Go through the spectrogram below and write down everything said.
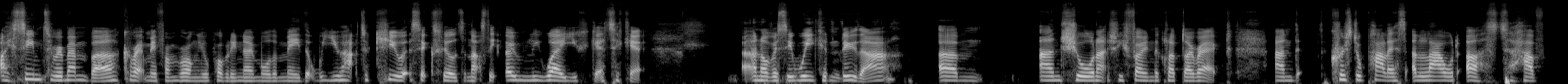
I seem to remember. Correct me if I'm wrong. You'll probably know more than me that you had to queue at Sixfields and that's the only way you could get a ticket. And obviously we couldn't do that. Um, and Sean actually phoned the club direct, and Crystal Palace allowed us to have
